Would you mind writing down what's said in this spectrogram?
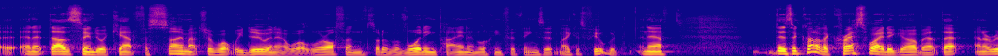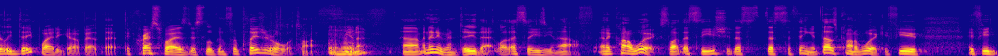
uh, and it does seem to account for so much of what we do in our world. We're often sort of avoiding pain and looking for things that make us feel good. Now, there's a kind of a crass way to go about that, and a really deep way to go about that. The crass way is just looking for pleasure all the time, mm-hmm. you know. Um, and anyone can do that. Like that's easy enough, and it kind of works. Like that's the issue. That's that's the thing. It does kind of work if you if you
